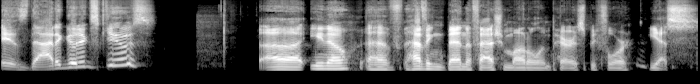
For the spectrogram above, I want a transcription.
Is that a good excuse? Uh, you know, have having been a fashion model in Paris before, yes,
